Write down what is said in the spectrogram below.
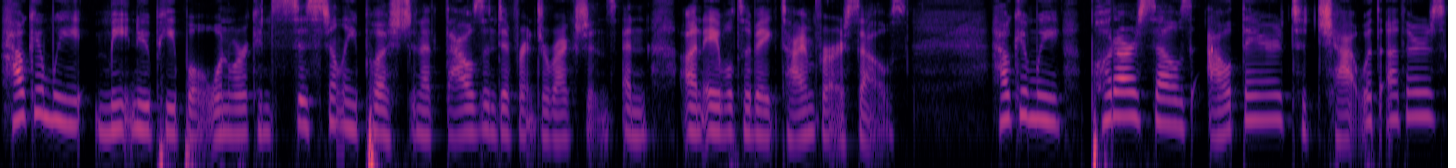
How can we meet new people when we're consistently pushed in a thousand different directions and unable to make time for ourselves? How can we put ourselves out there to chat with others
